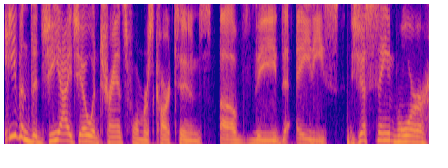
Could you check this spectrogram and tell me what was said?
even the GI Joe and Transformers cartoons of the the eighties just seem more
